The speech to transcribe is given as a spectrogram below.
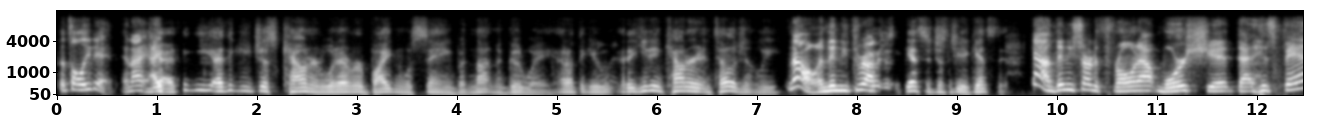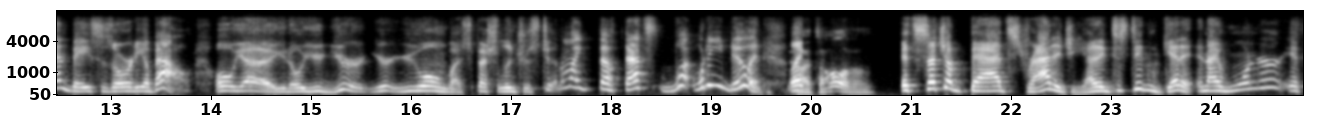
That's all he did. And I, Yeah, I I think he I think he just countered whatever Biden was saying, but not in a good way. I don't think he he didn't counter it intelligently. no, and then he threw He out was just against it just to be against it. Yeah, and then he started throwing out more shit that his fan base is already about. Oh yeah, you know you you're you're you owned by special interests too. And I'm like, that's what what are you doing? Like Like it's all of them. It's such a bad strategy. I just didn't get it, and I wonder if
